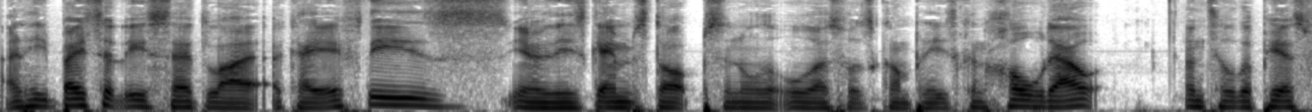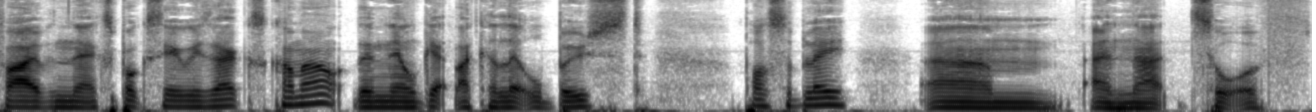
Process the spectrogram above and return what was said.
and he basically said like, okay, if these you know these GameStops and all all those sorts of companies can hold out until the PS5 and the Xbox Series X come out, then they'll get like a little boost, possibly. Um, and that sort of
